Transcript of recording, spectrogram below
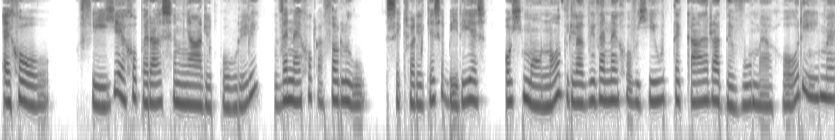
έχω φύγει, έχω περάσει σε μια άλλη πόλη. Δεν έχω καθόλου σεξουαλικές εμπειρίες, όχι μόνο, δηλαδή δεν έχω βγει ούτε καν ραντεβού με αγόρι. Είμαι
